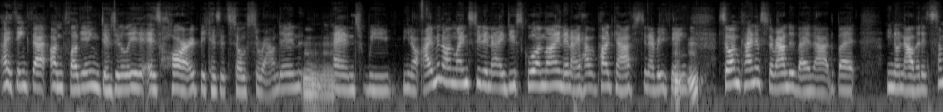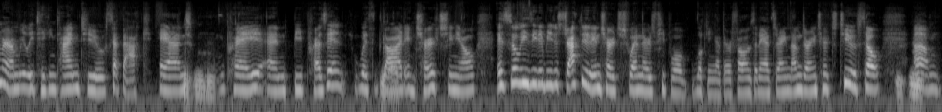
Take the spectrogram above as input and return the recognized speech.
I think that unplugging digitally is hard because it's so surrounded. Mm-hmm. And we, you know, I'm an online student. I do school online and I have a podcast and everything. Mm-hmm. So I'm kind of surrounded by that. But, you know, now that it's summer, I'm really taking time to step back and mm-hmm. pray and be present with yeah. God in church. And, you know, it's so easy to be distracted in church when there's people looking at their phones and answering them during church, too. So, mm-hmm. um,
